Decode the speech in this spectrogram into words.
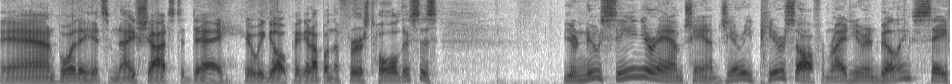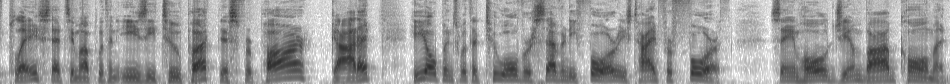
And boy, they hit some nice shots today. Here we go. Pick it up on the first hole. This is your new senior am champ, Jerry Pearsall from right here in Billings. Safe play. Sets him up with an easy two putt. This for par. Got it. He opens with a two over 74. He's tied for fourth. Same hole, Jim Bob Coleman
